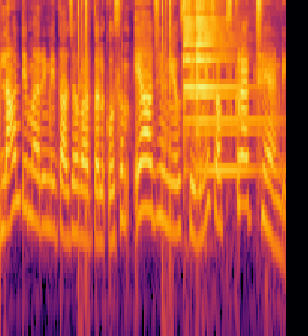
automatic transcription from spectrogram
ఇలాంటి మరిన్ని తాజా వార్తల కోసం ఏఆర్జీ న్యూస్ టీవీని సబ్స్క్రైబ్ చేయండి.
